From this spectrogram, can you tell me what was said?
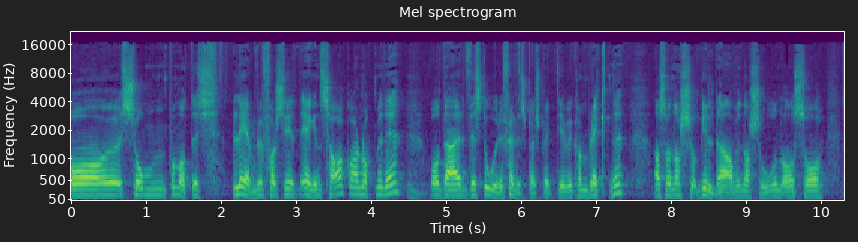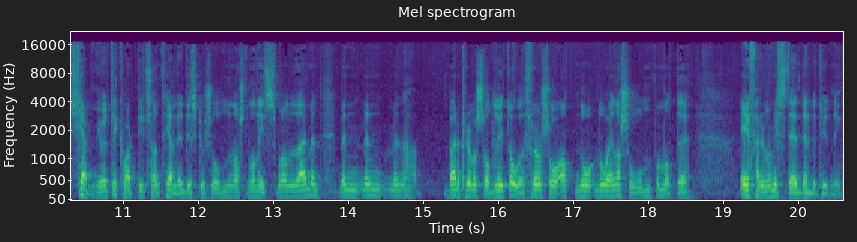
og som på en måte lever for sin egen sak og har nok med det. Og der det store fellesperspektivet kan blekne. altså Bildet av en nasjon. Og så kommer jo etter hvert sant, hele diskusjonen med nasjonalisme og det der. Men, men, men, men bare prøv å se det litt overfra og se at nå, nå er nasjonen på en måte i ferd med å miste en del betydning.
